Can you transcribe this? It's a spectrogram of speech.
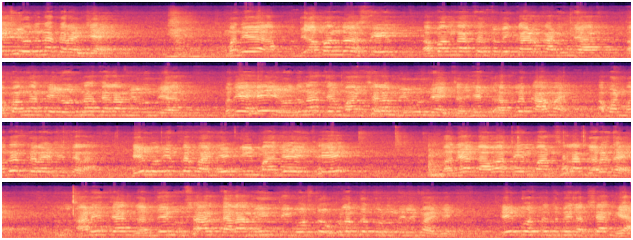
ही योजना करायची आहे म्हणजे अपंग असतील अपंगाचं तुम्ही कार्ड काढून द्या. अपंगाची योजना त्याला मिळवून द्या. म्हणजे हे योजना त्या माणसाला मिळवून द्यायचं. हे आपलं काम आहे. आपण मदत करायची त्याला. हे बघितलं पाहिजे की माझ्या इथे माझ्या गावातील माणसाला गरज आहे. आणि त्या गरजेनुसार त्याला मी ती गोष्ट उपलब्ध करून दिली पाहिजे. एक गोष्ट तुम्ही लक्षात घ्या.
